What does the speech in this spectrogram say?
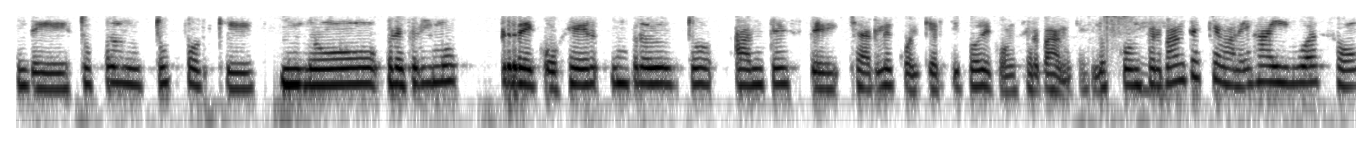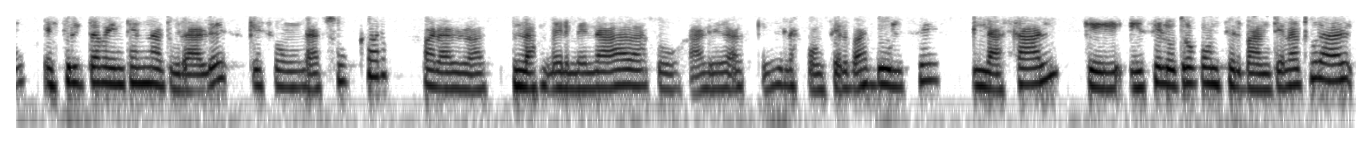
de estos productos porque no preferimos recoger un producto antes de echarle cualquier tipo de conservante. Los conservantes que maneja Igua son estrictamente naturales, que son el azúcar para las, mermeladas o jaleas, que es las conservas dulces, la sal, que es el otro conservante natural,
